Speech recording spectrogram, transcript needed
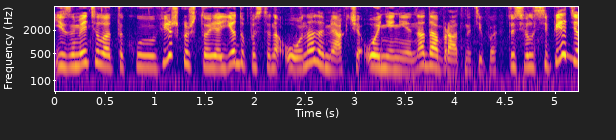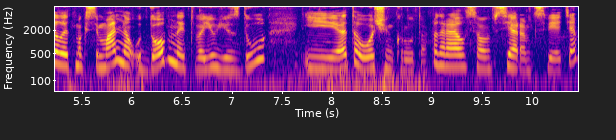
и заметила такую фишку, что я еду постоянно, о, надо мягче, ой, не-не, надо обратно, типа. То есть велосипед делает максимально удобной твою езду, и это очень круто. Понравился он в сером цвете,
